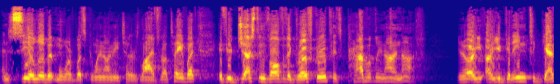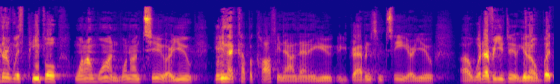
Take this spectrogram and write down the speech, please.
and see a little bit more of what's going on in each other's lives. But I'll tell you what, if you're just involved with a growth group, it's probably not enough. You know, are you, are you getting together with people one on one, one on two? Are you getting that cup of coffee now and then? Are you, are you grabbing some tea? Are you, uh, whatever you do, you know, but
